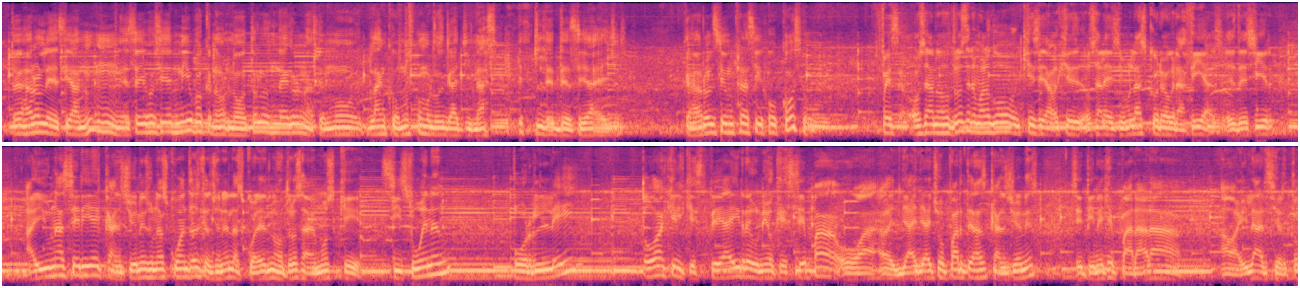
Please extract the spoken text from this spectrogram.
Entonces Harold le decía, "Mm, mm, ese hijo sí es mío porque no- nosotros los negros nacemos blancos, somos como los gallinazos, les decía a ellos. Harold siempre así jocoso. Pues, o sea, nosotros tenemos algo que se que, o sea, le decimos las coreografías. Es decir, hay una serie de canciones, unas cuantas canciones, las cuales nosotros sabemos que si suenan por ley, todo aquel que esté ahí reunido, que sepa o ya haya hecho parte de esas canciones, se tiene que parar a, a bailar, ¿cierto?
